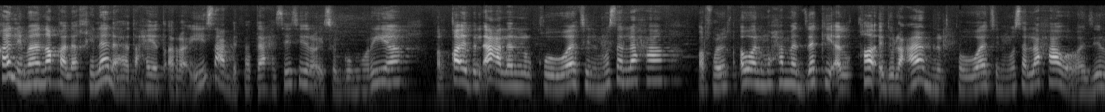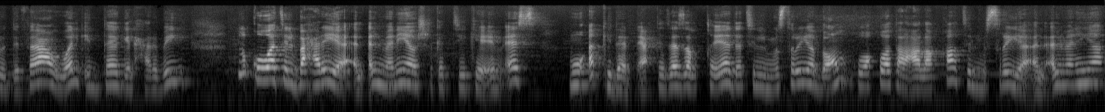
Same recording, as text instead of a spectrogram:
كلمة نقل خلالها تحية الرئيس عبد الفتاح السيسي رئيس الجمهورية والقائد الأعلى للقوات المسلحة والفريق أول محمد زكي القائد العام للقوات المسلحة ووزير الدفاع والإنتاج الحربي للقوات البحرية الألمانية وشركة TKMS مؤكدا اعتزاز القيادة المصرية بعمق وقوة العلاقات المصرية الألمانية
